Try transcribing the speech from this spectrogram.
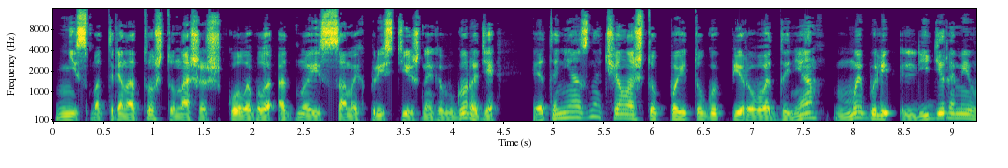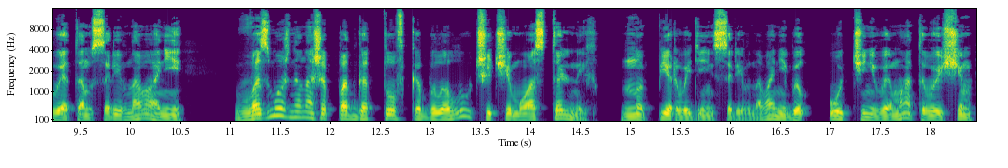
несмотря на то, что наша школа была одной из самых престижных в городе, это не означало, что по итогу первого дня мы были лидерами в этом соревновании. Возможно, наша подготовка была лучше, чем у остальных, но первый день соревнований был очень выматывающим,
